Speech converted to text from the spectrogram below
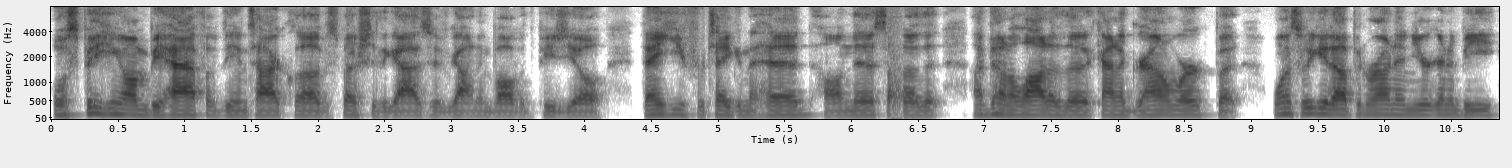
Well, speaking on behalf of the entire club, especially the guys who've gotten involved with the PGL, thank you for taking the head on this. I know that I've done a lot of the kind of groundwork, but once we get up and running, you're going to be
